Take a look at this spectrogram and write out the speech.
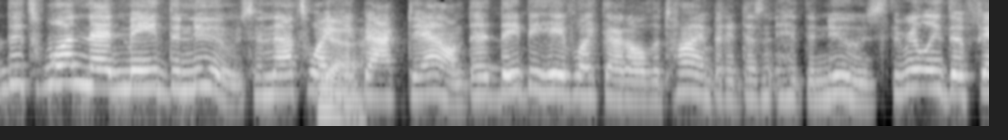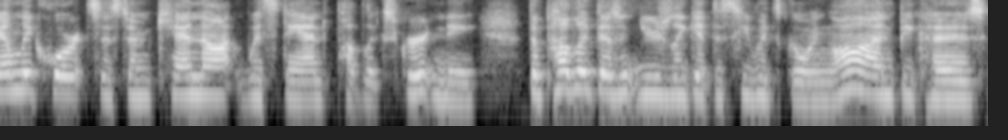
that's one that made the news, and that's why Yeah. he backed down. That they behave like that all the time, but it doesn't hit the news. The, really, the family court system cannot withstand public scrutiny. The public doesn't usually get to see what's going on because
